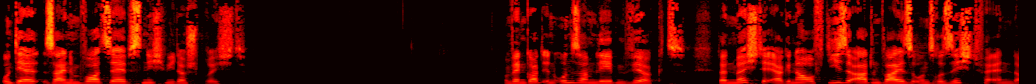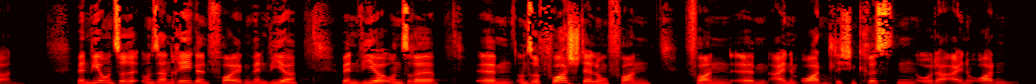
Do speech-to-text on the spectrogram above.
und der seinem Wort selbst nicht widerspricht. Und wenn Gott in unserem Leben wirkt, dann möchte er genau auf diese Art und Weise unsere Sicht verändern. Wenn wir unsere, unseren Regeln folgen, wenn wir, wenn wir unsere, ähm, unsere Vorstellung von, von ähm, einem ordentlichen Christen oder einem, Orden,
